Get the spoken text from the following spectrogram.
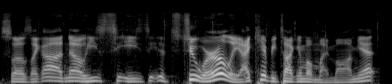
So I was like, ah, no, he's he's it's too early. I can't be talking about my mom yet.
